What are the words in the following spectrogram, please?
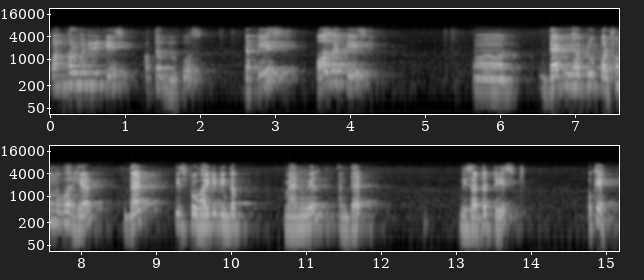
confirmatory test of the glucose. The test, all the test uh, that we have to perform over here. That is provided in the manual and that these are the tests okay.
